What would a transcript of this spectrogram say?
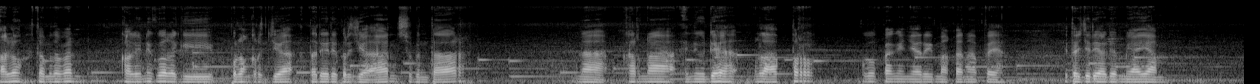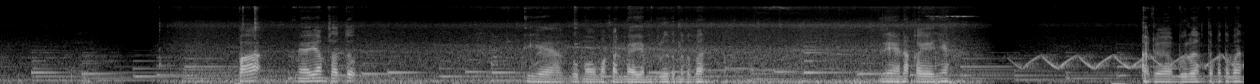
Halo teman-teman, kali ini gue lagi pulang kerja. Tadi ada kerjaan sebentar. Nah, karena ini udah lapar, gue pengen nyari makan apa ya. Kita jadi ada mie ayam. Pak, mie ayam satu. Iya, gue mau makan mie ayam dulu teman-teman. Ini enak kayaknya. Ada ambulan teman-teman.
